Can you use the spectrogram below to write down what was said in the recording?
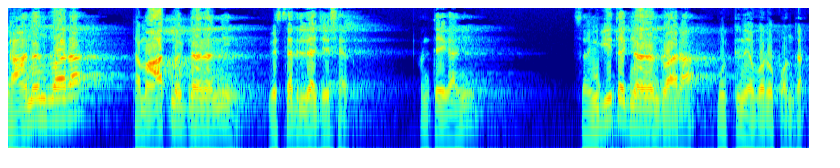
గానం ద్వారా తమ ఆత్మజ్ఞానాన్ని విస్తరిల్లా చేశారు అంతేగాని సంగీత జ్ఞానం ద్వారా ముక్తిని ఎవరూ పొందరు.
